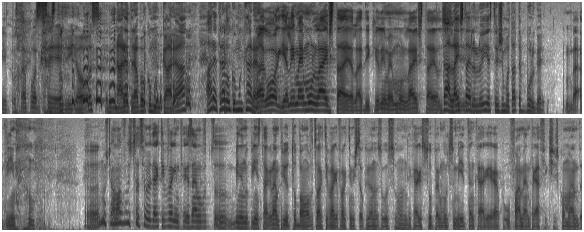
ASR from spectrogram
ai postat podcastul. Serios? N-are treabă cu mâncarea? Are treabă cu mâncarea. Mă rog, el e mai mult lifestyle, adică el e mai mult lifestyle Da, și... lifestyle-ul lui este jumătate burgeri. Da, bine. Nu. Uh, nu știu, am avut tot felul de activări interesante. Am avut, uh, bine, nu pe Instagram, pe YouTube, am avut o activare foarte mișto cu Ionuț Rusu, de care super mulțumit, în care era cu foamea în trafic și își comandă,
